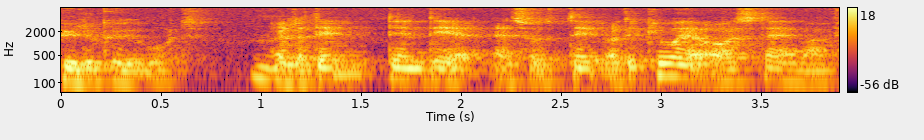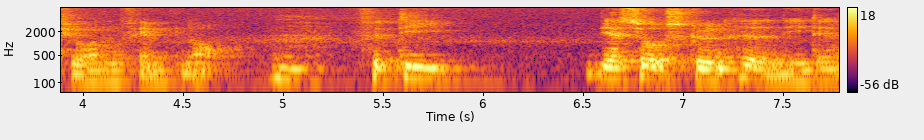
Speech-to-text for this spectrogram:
hyldegøvert. Mm. Eller den, den der, altså den, og det gjorde jeg også, da jeg var 14-15 år. Mm. Fordi jeg så skønheden i det,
